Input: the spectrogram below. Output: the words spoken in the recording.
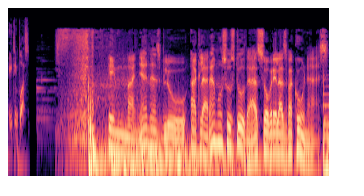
18 plus. En Mañanas Blue aclaramos sus dudas sobre las vacunas.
